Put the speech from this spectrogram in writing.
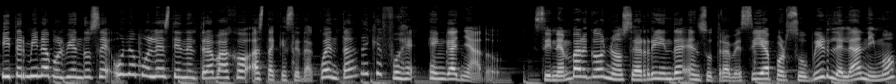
y termina volviéndose una molestia en el trabajo hasta que se da cuenta de que fue engañado. Sin embargo, no se rinde en su travesía por subirle el ánimo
